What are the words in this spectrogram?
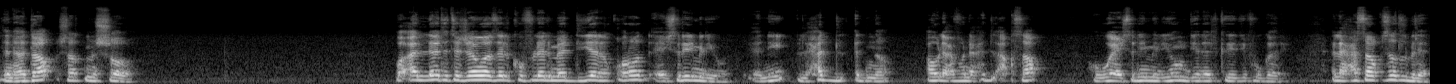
إذن هذا شرط من الشروط. وأن لا تتجاوز الكفلة المادية للقروض عشرين مليون. يعني الحد الأدنى أو عفوا الحد الأقصى هو عشرين مليون ديال الكريدي فوقاري. على حسب اقتصاد البلاد.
